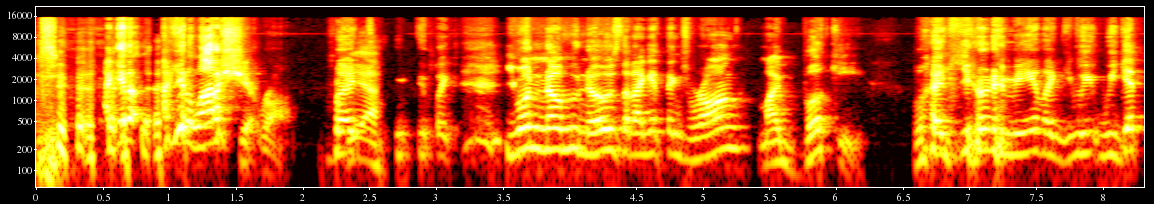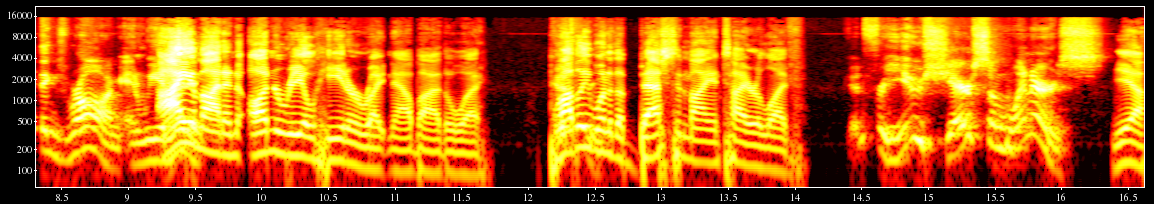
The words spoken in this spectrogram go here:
I get a, I get a lot of shit wrong. Like, Yeah. like you want to know who knows that I get things wrong? My bookie. Like, you know what I mean? Like we, we get things wrong and we I am on an unreal heater right now, by the way. Good Probably one of the best in my entire life. good for you. Share some winners. Yeah.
